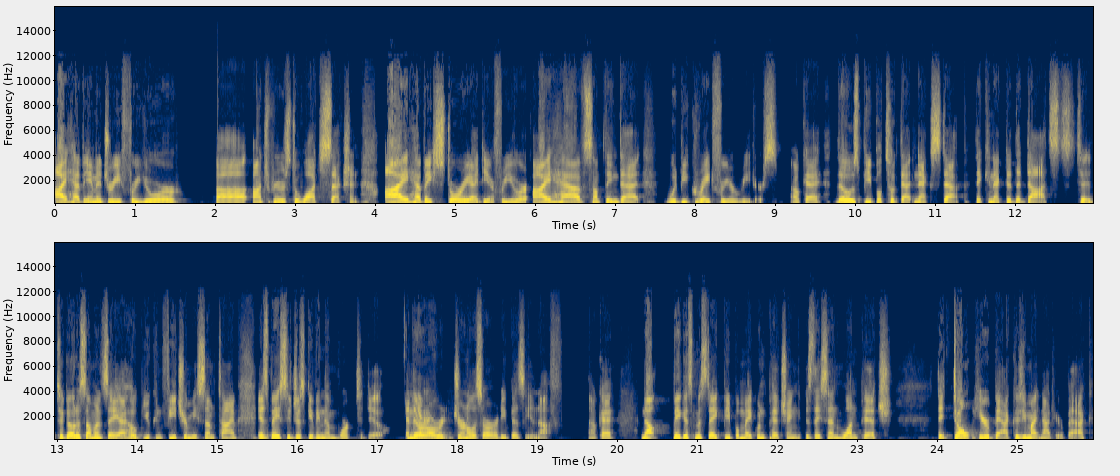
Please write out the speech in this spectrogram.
I have imagery for your uh, entrepreneurs to watch section. I have a story idea for you, or I have something that would be great for your readers. Okay. Those people took that next step. They connected the dots. To, to go to someone and say, I hope you can feature me sometime is basically just giving them work to do and they're yeah. already journalists are already busy enough okay? Now biggest mistake people make when pitching is they send one pitch they don't hear back because you might not hear back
